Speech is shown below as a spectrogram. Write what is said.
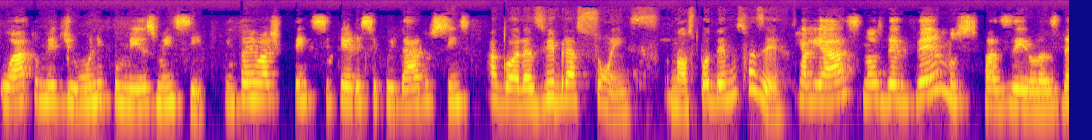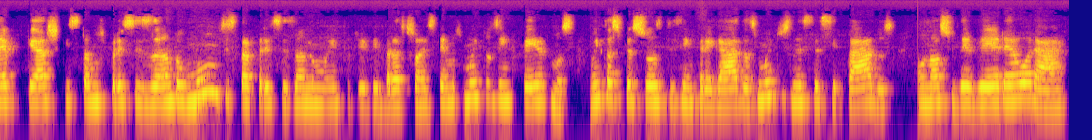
o ato mediúnico mesmo em si. Então, eu acho que tem que se ter esse cuidado, sim. Agora, as vibrações, nós podemos fazer. Aliás, nós devemos fazê-las, né? Porque acho que estamos precisando, o mundo está precisando muito de vibrações. Temos muitos enfermos, muitas pessoas desempregadas, muitos necessitados. O nosso dever é orar,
